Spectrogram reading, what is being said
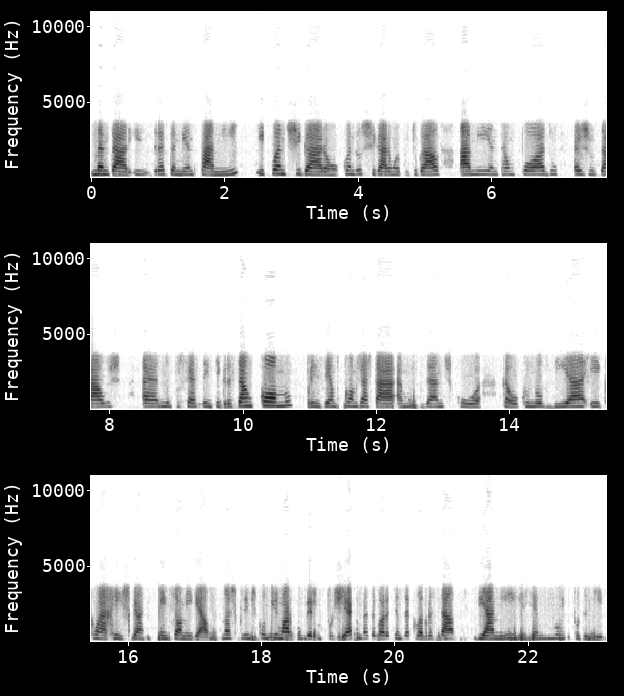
mandar diretamente para a mim e quando chegaram, quando eles chegaram a Portugal, a mim então pode ajudá-los uh, no processo de integração, como, por exemplo, como já está há muitos anos com, com, com o Novo Dia e com a Risca em São Miguel. Nós queremos continuar com o mesmo projeto, mas agora temos a colaboração de AMI e isso é muito positivo.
